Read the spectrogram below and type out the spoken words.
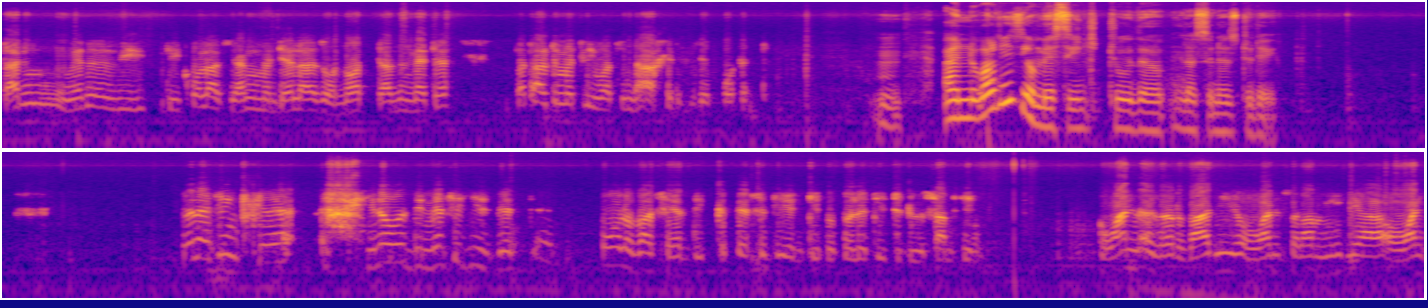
done, whether we they call us young Mandelas or not doesn't matter. But ultimately, what's in the akhir is important. Mm. And what is your message to the listeners today? Well, I think uh, you know the message is that all of us have the capacity and capability to do something one Azhar Vadi or one Salaamedia or one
